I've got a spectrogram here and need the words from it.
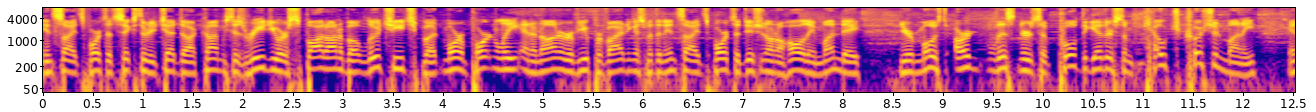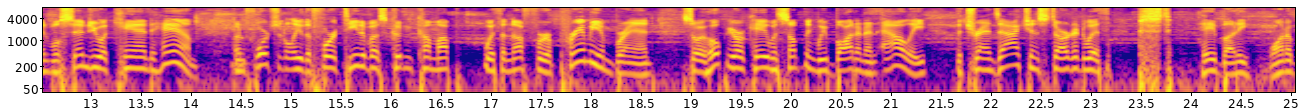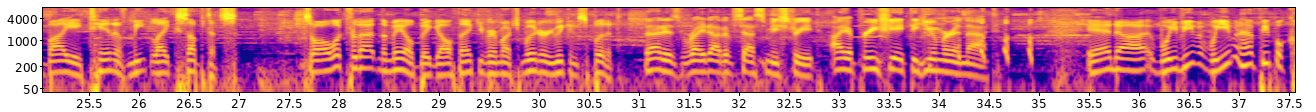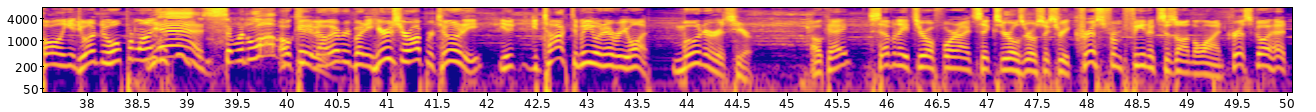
Inside Sports at 630ched.com. He says, Reed, you are spot on about Lucic, but more importantly, and an honor of you providing us with an Inside Sports edition on a holiday Monday, your most ardent listeners have pulled together some couch cushion money and will send you a canned ham. Unfortunately, the 14 of us couldn't come up with enough for a premium brand, so I hope you're okay with something we bought in an alley. The transaction started with, hey buddy, want to buy a tin of meat-like substance? So I'll look for that in the mail, Big L. Thank you very much. Mooner, we can split it. That is right out of Sesame Street. I appreciate the humor in that. And uh, we've even we even have people calling in. Do you want to do open line? with me? yes, I would love Okay, to. now everybody, here's your opportunity. You, you talk to me whenever you want. Mooner is here. Okay? 780-496-0063. Chris from Phoenix is on the line. Chris, go ahead.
